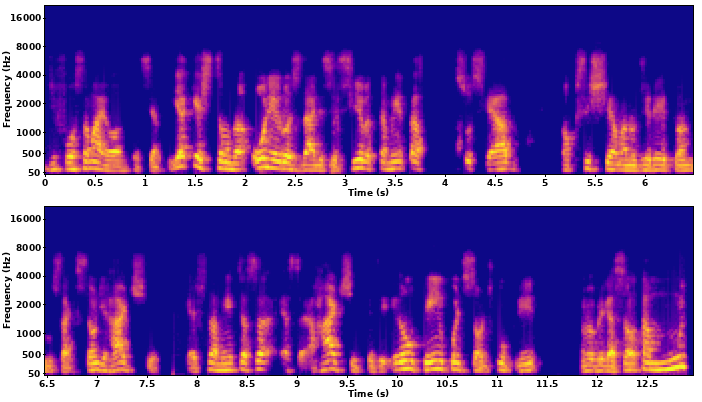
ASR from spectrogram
de força maior, tá certo? E a questão da onerosidade excessiva também está associado ao que se chama no direito anglo-saxão de hardship, que é justamente essa, essa hardship, quer dizer, eu não tenho condição de cumprir a minha obrigação, ela está muito,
